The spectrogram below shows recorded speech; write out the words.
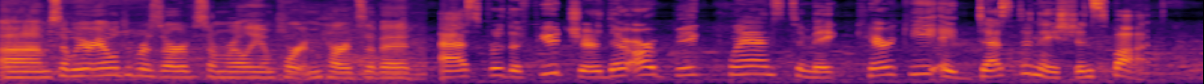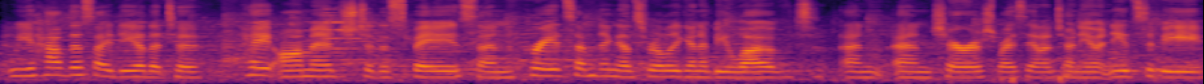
Um, so we were able to preserve some really important parts of it. As for the future, there are big plans to make Carriqui a destination spot. We have this idea that to pay homage to the space and create something that's really going to be loved and, and cherished by San Antonio, it needs to be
